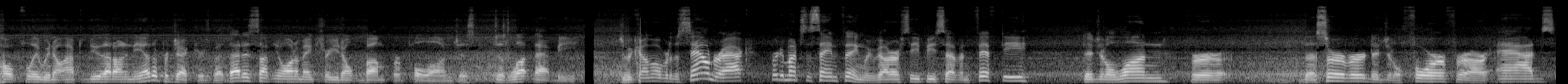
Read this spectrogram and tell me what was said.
hopefully we don't have to do that on any other projectors, but that is something you want to make sure you don't bump or pull on. Just, just let that be. As we come over to the sound rack, pretty much the same thing. We've got our CP750, digital 1 for the server, digital 4 for our ads,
